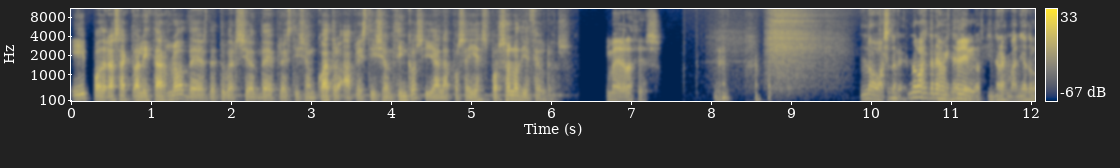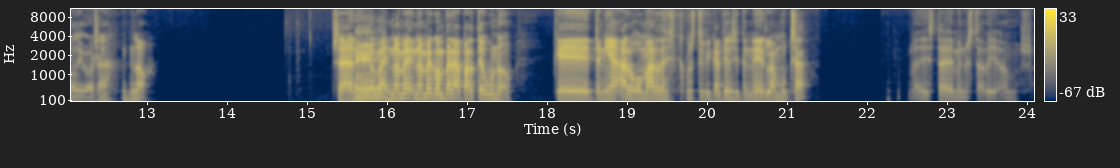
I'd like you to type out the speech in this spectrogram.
Y podrás actualizarlo desde tu versión de PlayStation 4 a PlayStation 5 si ya la poseías por solo 10 euros. Vale, gracias. No vas a tener, no vas a tener En mis fin. euros, sin Trackman, ya te lo digo, o sea. No. O sea, no, me, Eh. no, me, no me compré la parte 1, que tenía algo más de justificación sin tenerla mucha. Está de menos todavía, vamos.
